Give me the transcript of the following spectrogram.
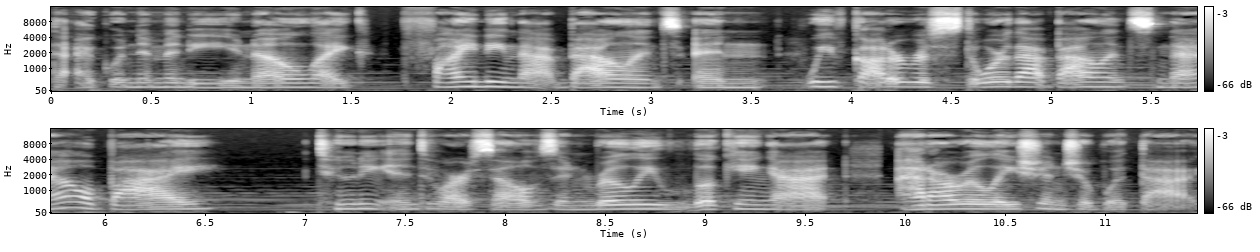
the equanimity you know like finding that balance and we've got to restore that balance now by tuning into ourselves and really looking at at our relationship with that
